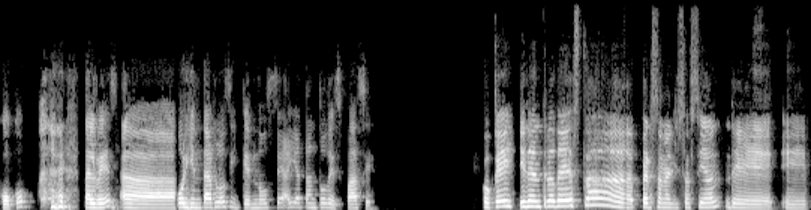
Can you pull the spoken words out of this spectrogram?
coco, tal vez, a orientarlos y que no se haya tanto desfase. Ok, y dentro de esta personalización de eh,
